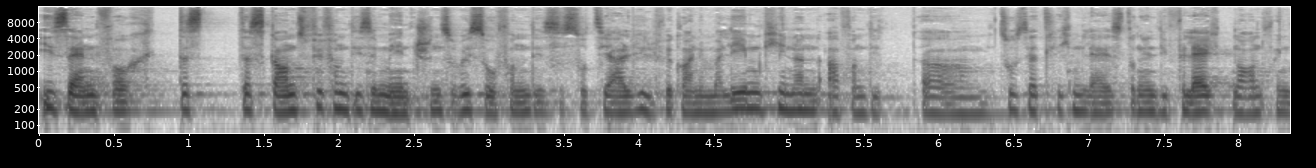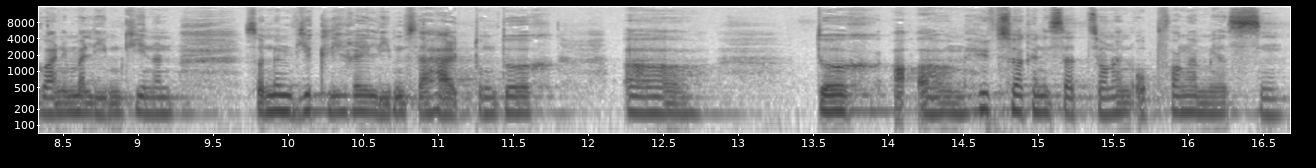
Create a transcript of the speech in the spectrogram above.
ist einfach, dass, dass ganz viele von diesen Menschen sowieso von dieser Sozialhilfe gar nicht mehr leben können, auch von den äh, zusätzlichen Leistungen, die vielleicht noch anfangen gar nicht mehr leben können, sondern wirklich ihre Lebenserhaltung durch, äh, durch äh, Hilfsorganisationen abfangen müssen.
